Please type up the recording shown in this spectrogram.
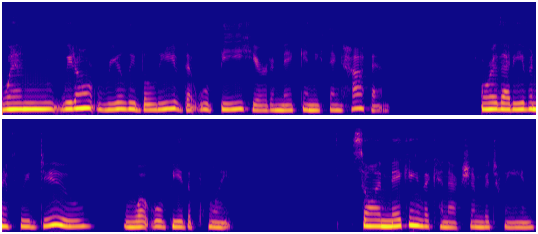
when we don't really believe that we'll be here to make anything happen. Or that even if we do, what will be the point? So I'm making the connection between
